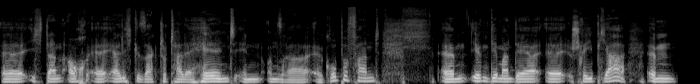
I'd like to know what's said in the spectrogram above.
äh, ich dann auch äh, ehrlich gesagt total erhellend in unserer unserer äh, Gruppe fand. Ähm, irgendjemand, der äh, schrieb, ja, ähm,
